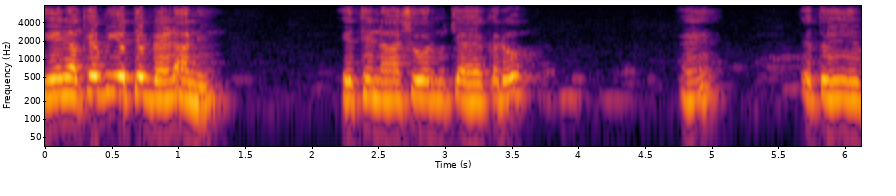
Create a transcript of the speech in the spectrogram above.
ਇਹਨੇ ਆਖਿਆ ਵੀ ਇੱਥੇ ਬਹਿਣਾ ਨਹੀਂ। ਇੱਥੇ ਨਾ ਸ਼ੋਰ ਮਚਾਇਆ ਕਰੋ। ਹੈ? ਤੇ ਤੁਸੀਂ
